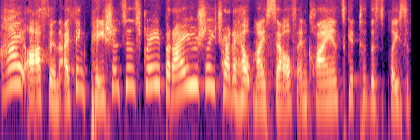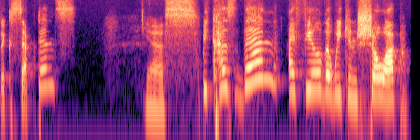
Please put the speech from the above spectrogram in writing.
I often, I think patience is great, but I usually try to help myself and clients get to this place of acceptance. Yes. Because then I feel that we can show up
